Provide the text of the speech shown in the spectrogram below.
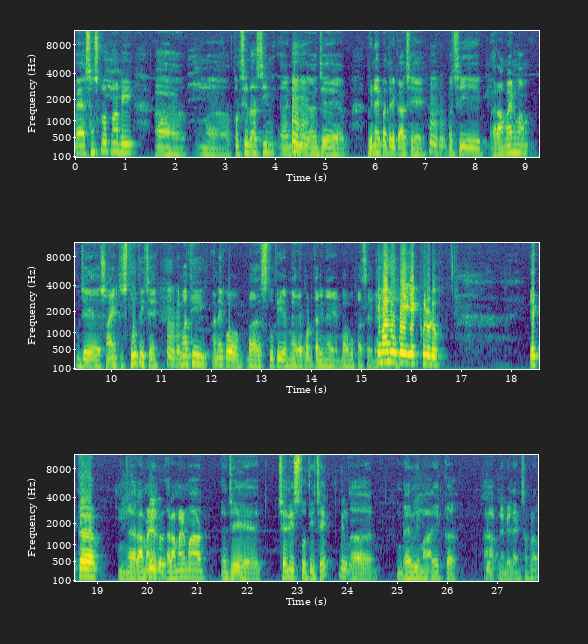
મેં સંસ્કૃતમાં બી તુલસીદાસજીની જે વિનય પત્રિકા છે પછી રામાયણમાં જે સાહીઠ સ્તુતિ છે એમાંથી અનેકો સ્તુતિ મેં રેકોર્ડ કરીને બાબુ પાસે એમાંનું કોઈ એક ફૂલડું? એક રામાયણ રામાયણમાં જે છેલ્લી સ્તુતિ છે ભૈરવીમાં એક આપને બે લાઈન સંભળાવો.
